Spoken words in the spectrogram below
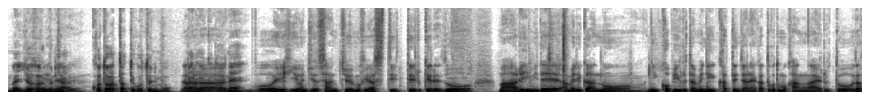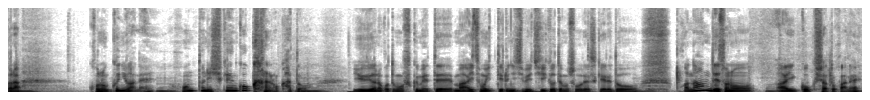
まあ、よその国は断ったってことにもなるわけだよね。防衛費43兆円も増やすって言ってるけれど、うん、まあ、ある意味でアメリカのに媚び売るために買ってんじゃないかってことも考えると、だから、この国はね、うん、本当に主権国家なのかと。いうようなことも含めて、まあ、いつも言っている日米地位協定もそうですけれど、うん、なんでその愛国者とかね、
